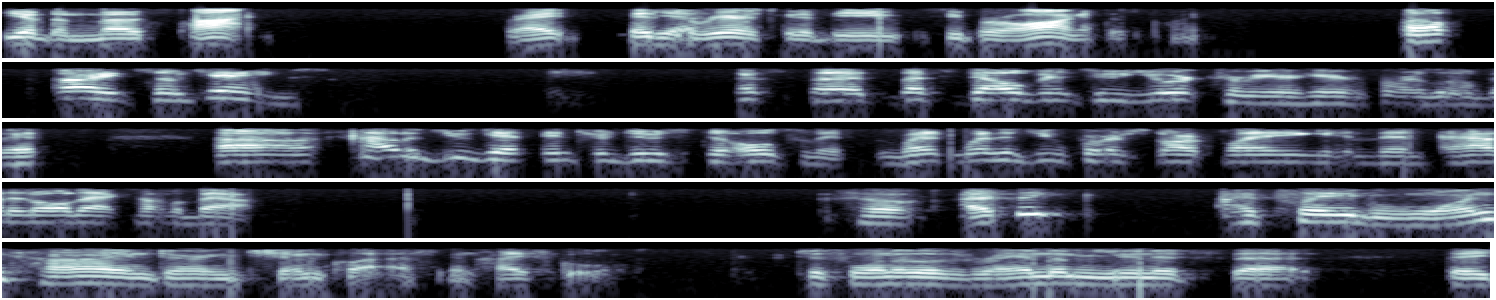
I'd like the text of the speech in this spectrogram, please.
you have the most time, right? His yeah. career is going to be super long at this point. Well, all right. So James, let's uh, let's delve into your career here for a little bit. Uh, how did you get introduced to Ultimate? When when did you first start playing, and then how did all that come about? So I think I played one time during gym class in high school. Just one of those random units that they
